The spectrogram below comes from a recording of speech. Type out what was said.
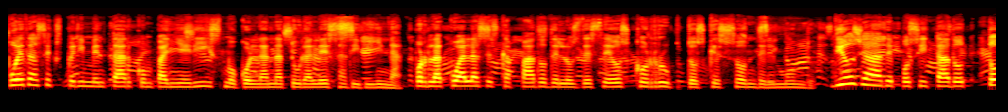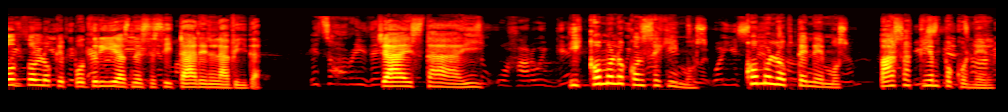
puedas experimentar compañerismo con la naturaleza divina, por la cual has escapado de los deseos corruptos que son del mundo. Dios ya ha depositado todo lo que podrías necesitar en la vida ya está ahí. ¿Y cómo lo conseguimos? ¿Cómo lo obtenemos? Pasa tiempo con Él,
